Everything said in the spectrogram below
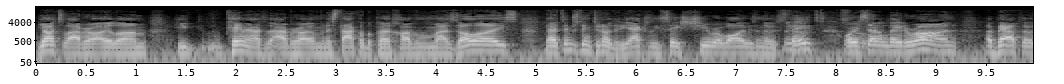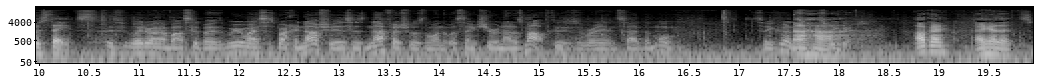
Yatz Labra Olam, he came out to the Abra Olam and Istakel B'kaychavim Mazalais. Now it's interesting to know, did he actually say Shira while he was in those no. states, or he said it later on? About those states. It's later on about it, but we remind says Baruch Nafshi is his nefesh was the one that was saying Shira, not his mouth, because he was already inside the womb. So he couldn't Uh-huh. speak it. Okay, I hear that.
